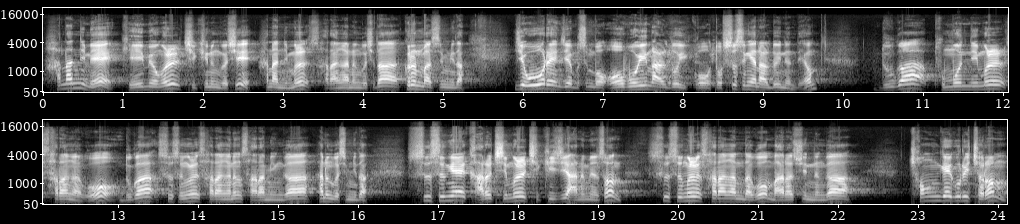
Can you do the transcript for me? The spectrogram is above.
하나님의 계명을 지키는 것이 하나님을 사랑하는 것이다. 그런 말씀입니다. 이제 5월에 이제 무슨 뭐 어버이날도 있고 또 스승의 날도 있는데요. 누가 부모님을 사랑하고 누가 스승을 사랑하는 사람인가 하는 것입니다. 스승의 가르침을 지키지 않으면선 스승을 사랑한다고 말할 수 있는가? 청개구리처럼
